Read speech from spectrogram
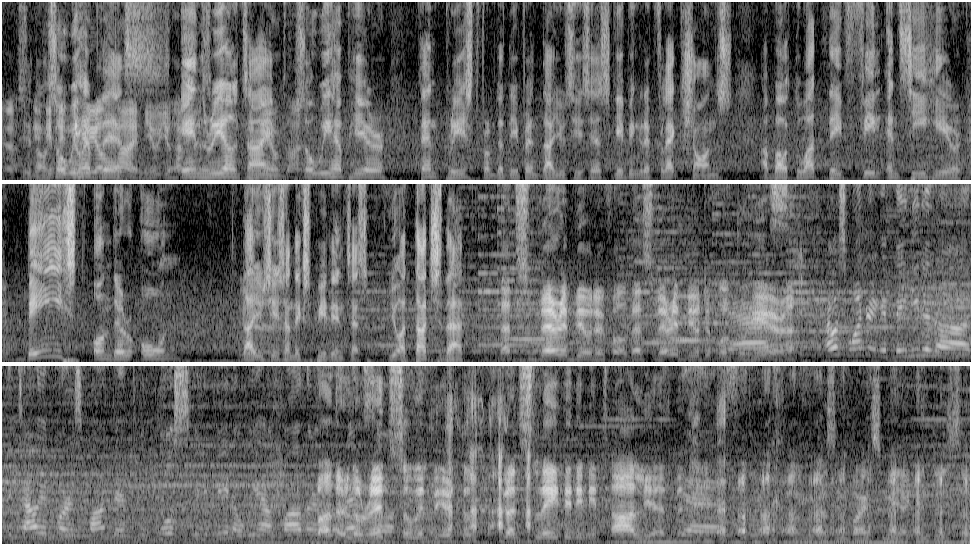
Yes. You know, In- so in we have this time. You, you have in this real in time. time. So we have here 10 priests from the different dioceses giving reflections about what they feel and see here Mm-hmm. based on their own diocesan experiences. You attach that. That's very beautiful. That's very beautiful to hear. Huh? I was wondering if they needed an Italian correspondent who knows Filipino. We have Father, Father Lorenzo will be here to translate it in Italian. Yes. Lucas invites me, I can do so.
